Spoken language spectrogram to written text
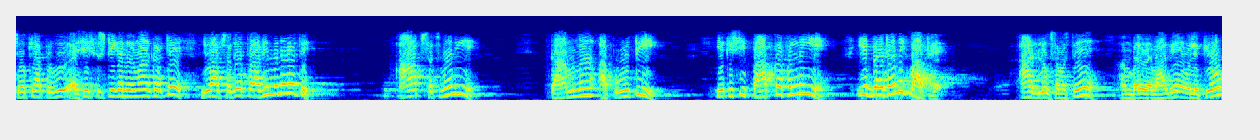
तो क्या प्रभु ऐसी सृष्टि का निर्माण करते जो आप सदैव पराधीन बने रहते? आप सच मानिए, कामना अपूर्ति ये किसी पाप का फल नहीं है, ये वैधानिक बात है। आज लोग समझते हैं, हम बड़े अभागे हैं, बोले क्यों?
